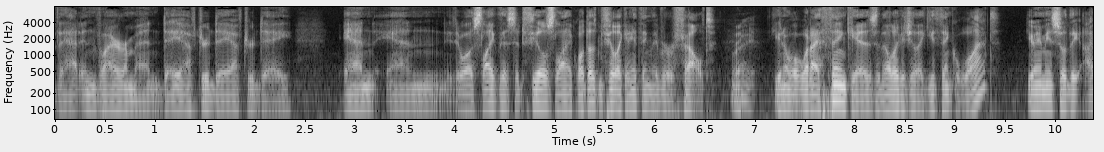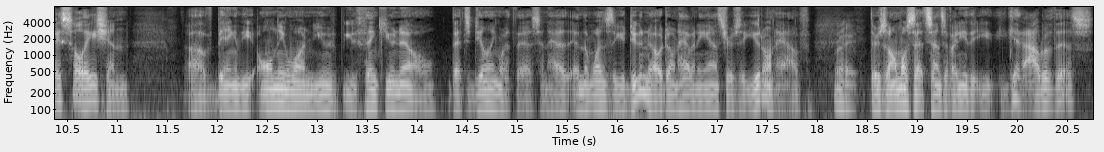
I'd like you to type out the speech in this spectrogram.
that environment day after day after day? And and well it's like this. It feels like well it doesn't feel like anything they've ever felt. Right. You know what, what i think is and they'll look at you like you think what? You know what i mean? So the isolation of being the only one you you think you know that's dealing with this and has and the ones that you do know don't have any answers that you don't have. Right. There's almost that sense of I need to get out of this.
